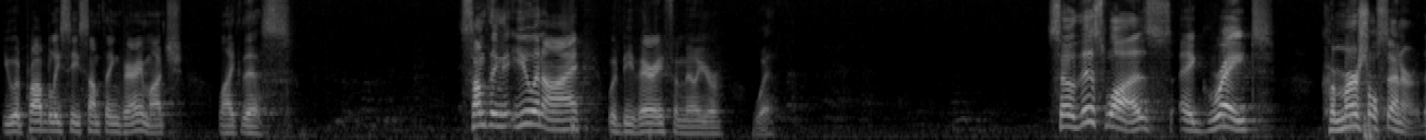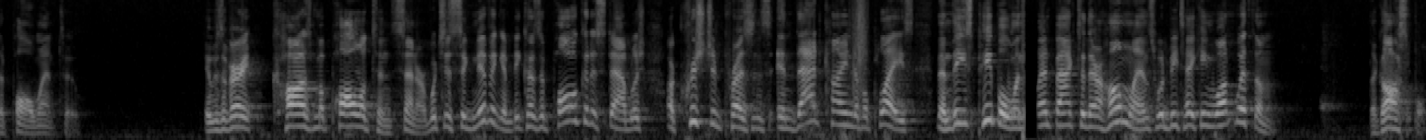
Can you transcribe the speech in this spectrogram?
you would probably see something very much like this. Something that you and I would be very familiar with. So, this was a great commercial center that Paul went to. It was a very cosmopolitan center, which is significant because if Paul could establish a Christian presence in that kind of a place, then these people, when they went back to their homelands, would be taking what with them? The gospel.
